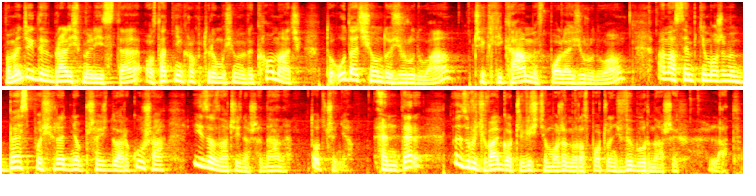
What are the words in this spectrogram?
W momencie, gdy wybraliśmy listę, ostatni krok, który musimy wykonać, to udać się do źródła, czyli klikamy w pole źródło, a następnie możemy bezpośrednio przejść do arkusza i zaznaczyć nasze dane. To czynię. Enter. No i zwróć uwagę, oczywiście możemy rozpocząć wybór naszych lat.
